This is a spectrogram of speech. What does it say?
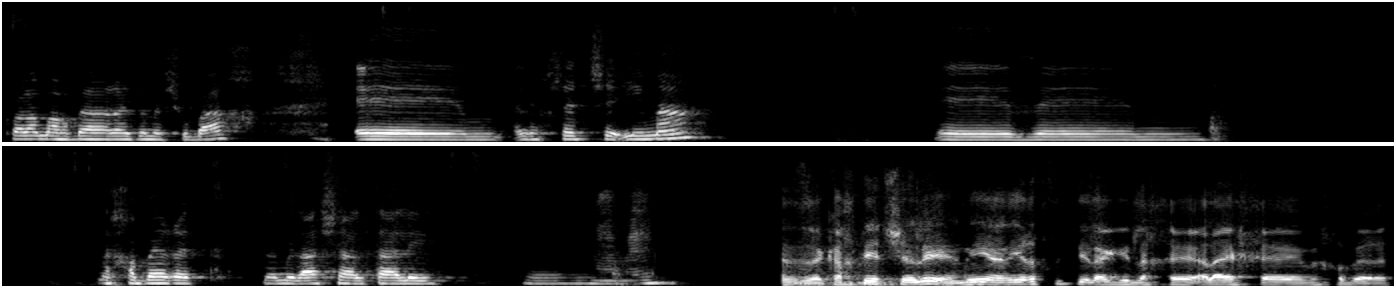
כל המרבה הרי זה משובח. אמ, אני חושבת שאימא, אה, ומחברת, זו מילה שעלתה לי. אמ, באמת? אז לקחתי את שלי, אני אני רציתי להגיד לך עלייך אה, מחברת.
